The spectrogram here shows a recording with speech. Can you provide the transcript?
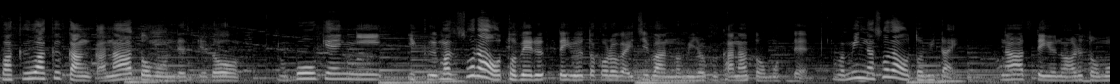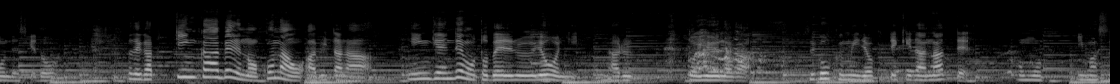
ワクワク感かなと思うんですけど冒険に行く。まず空を飛べるっていうところが一番の魅力かなと思って。やっぱみんな空を飛びたいなっていうのはあると思うんですけどそれがティンカーベルの粉を浴びたら人間でも飛べるようになるというのがすごく魅力的だなって思います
